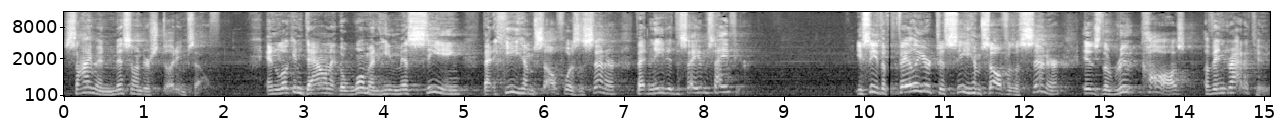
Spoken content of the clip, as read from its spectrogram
Simon misunderstood himself. And looking down at the woman, he missed seeing that he himself was the sinner that needed the same Savior. You see, the failure to see himself as a sinner is the root cause of ingratitude.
